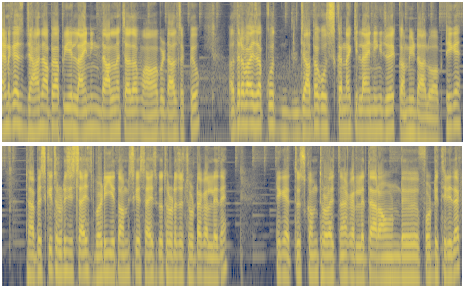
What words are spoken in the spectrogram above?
एंड जहाँ जहाँ पे आप ये लाइनिंग डालना चाहते हो, वहाँ पर डाल सकते हो। अदरवाइज़ आपको ज़्यादा कोशिश करना कि लाइनिंग जो है कम ही डालो आप, ठीक है? तो यहाँ पे इसकी थोड़ी सी साइज़ बड़ी है तो हम इसके साइज़ को थोड़ा सा छोटा कर लेते हैं। ठीक है तो इसको हम थोड़ा इतना कर लेते हैं अराउंड फोर्टी थ्री तक।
